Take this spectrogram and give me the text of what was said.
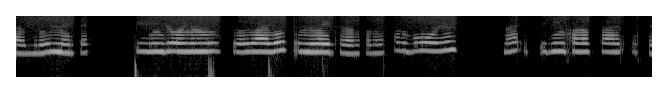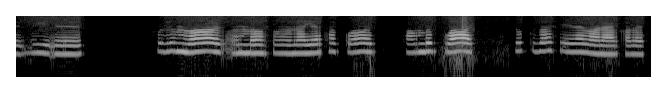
arkadaşlar bugün meslek birinci oyunumuz Survivor Bu oyun ben istediğim karakter işte bir e, fırın var ondan sonra yatak çok güzel şeyler var arkadaşlar.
